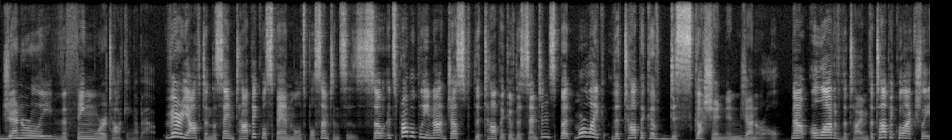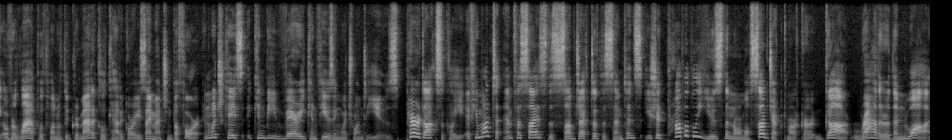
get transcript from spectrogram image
generally the thing we're talking about. Very often, the same topic will span multiple sentences, so it's probably not just the topic of the sentence, but more like the topic of discussion in general. Now, a lot of the time, the topic will actually overlap with one of the grammatical categories I mentioned before, in which case it can be very confusing which one to use. Paradoxically, if you want to emphasize the subject of the sentence, you should probably use the normal subject marker, ga, rather than wa,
